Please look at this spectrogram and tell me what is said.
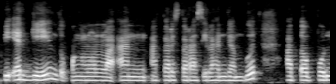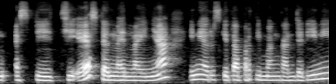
BRG untuk pengelolaan atau restorasi lahan gambut ataupun SDGs dan lain-lainnya ini harus kita pertimbangkan. Jadi ini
